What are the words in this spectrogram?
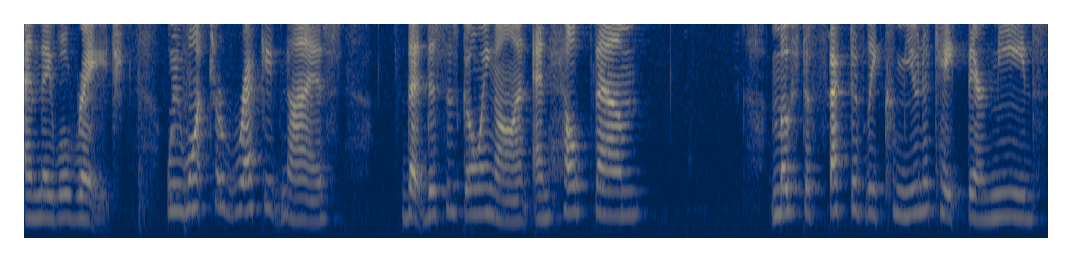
and they will rage. We want to recognize that this is going on and help them most effectively communicate their needs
